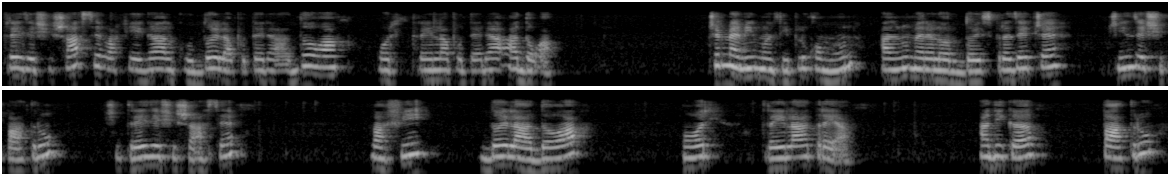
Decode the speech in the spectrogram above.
36 va fi egal cu 2 la puterea a doua ori 3 la puterea a doua. Cel mai mic multiplu comun al numerelor 12, 54 și 36 va fi 2 la a doua ori 3 la a treia, adică 4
